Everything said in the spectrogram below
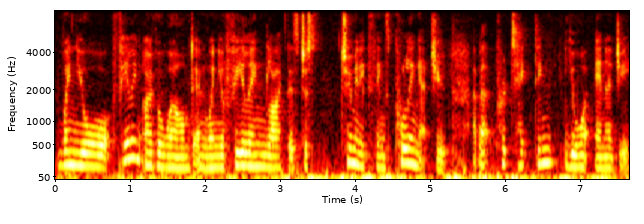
when you're feeling overwhelmed and when you're feeling like there's just too many things pulling at you about protecting your energy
